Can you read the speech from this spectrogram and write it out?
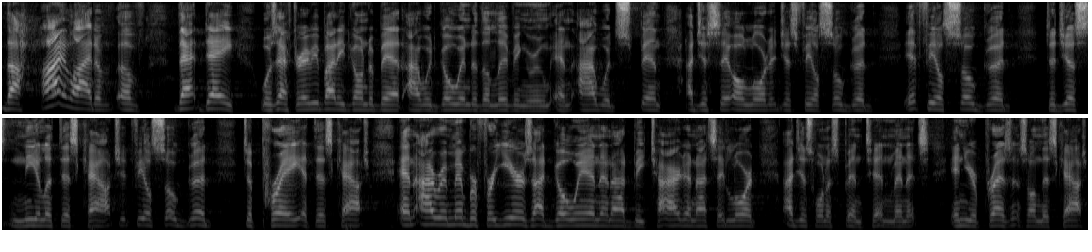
the highlight of, of that day was after everybody had gone to bed, I would go into the living room and I would spend, I just say, Oh Lord, it just feels so good. It feels so good to just kneel at this couch. It feels so good to pray at this couch. And I remember for years I'd go in and I'd be tired and I'd say, Lord, I just want to spend 10 minutes in your presence on this couch.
